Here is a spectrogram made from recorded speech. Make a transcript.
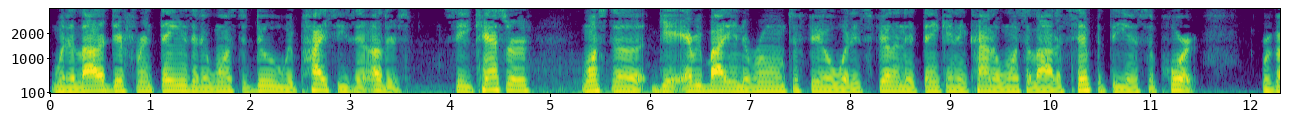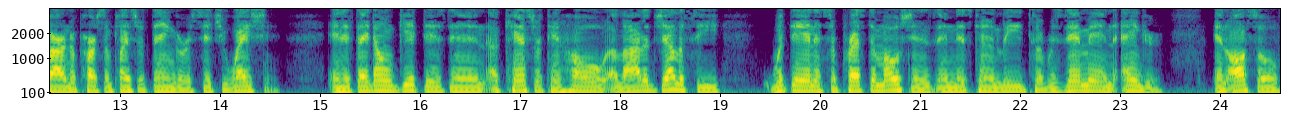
with a lot of different things that it wants to do with Pisces and others. See, Cancer wants to get everybody in the room to feel what it's feeling and thinking and kind of wants a lot of sympathy and support regarding a person, place, or thing or a situation. And if they don't get this, then a cancer can hold a lot of jealousy within and suppressed emotions, and this can lead to resentment and anger. And also,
